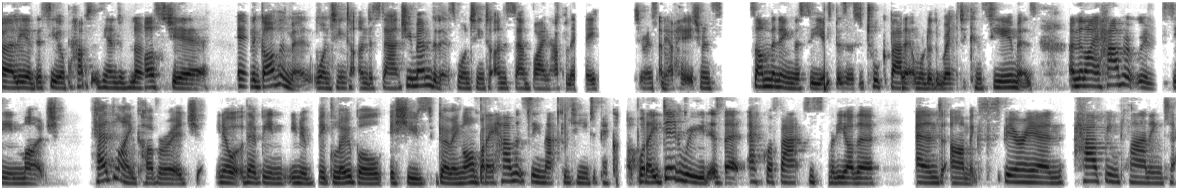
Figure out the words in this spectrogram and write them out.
earlier this year, or perhaps at the end of last year, in the government wanting to understand. Do you remember this? Wanting to understand buy now pay later and pay later and summoning the CEO's business to talk about it and what are the risks to consumers. And then I haven't really seen much headline coverage. You know, there've been, you know, big global issues going on, but I haven't seen that continue to pick up. What I did read is that Equifax and some of the other and um, Experian have been planning to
